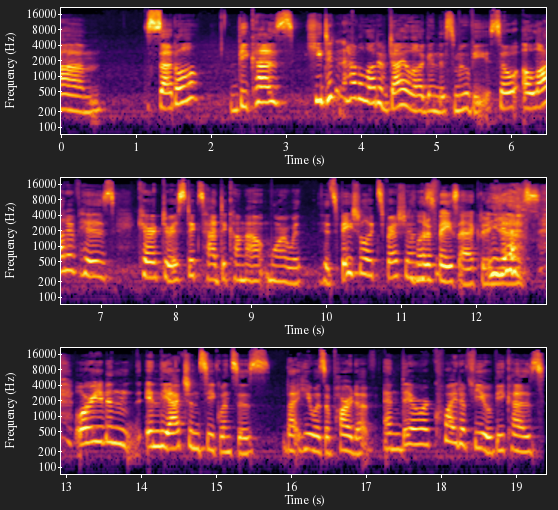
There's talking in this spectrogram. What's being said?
um, subtle because he didn't have a lot of dialogue in this movie. So a lot of his characteristics had to come out more with his facial expressions. A lot of face acting. Yes. Or even in the action sequences that he was a part of. And there were quite a few because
